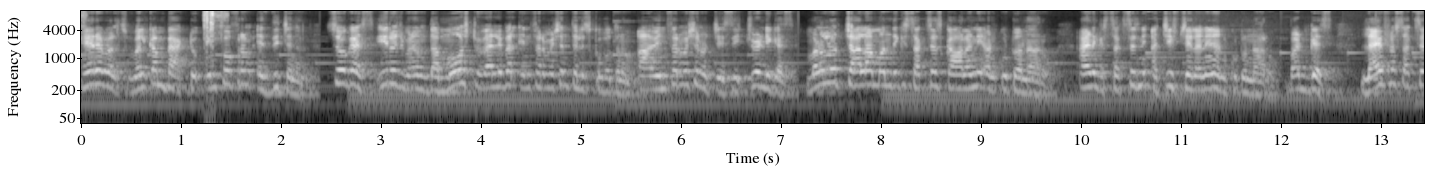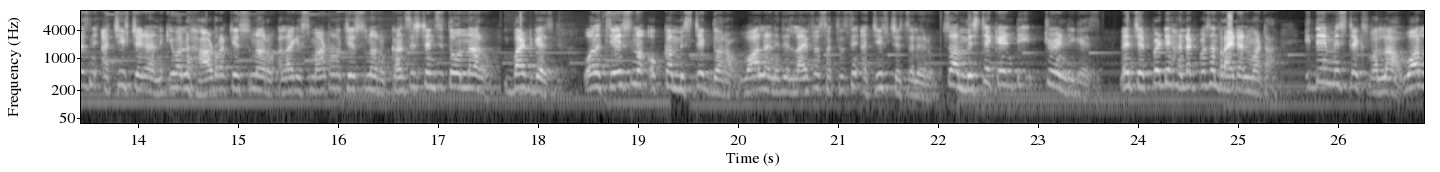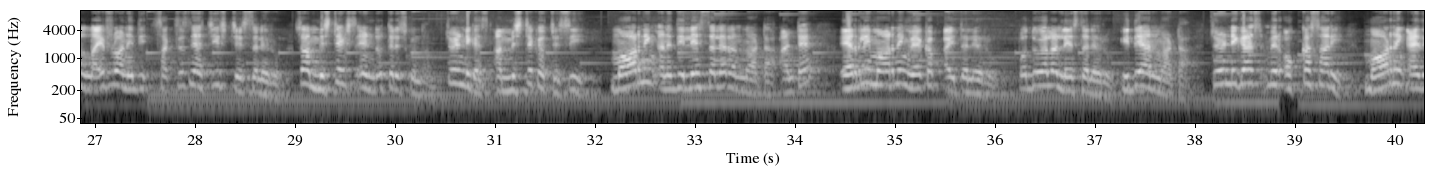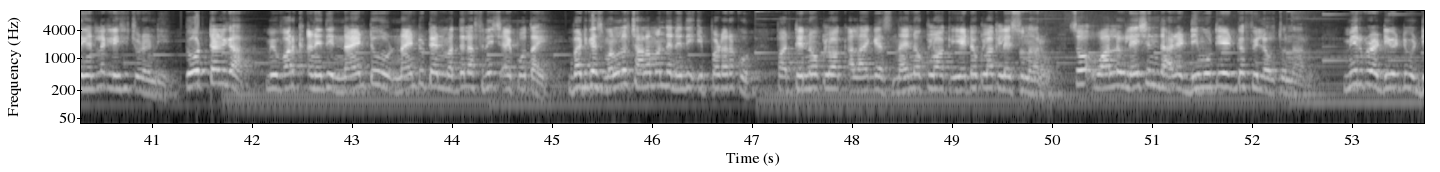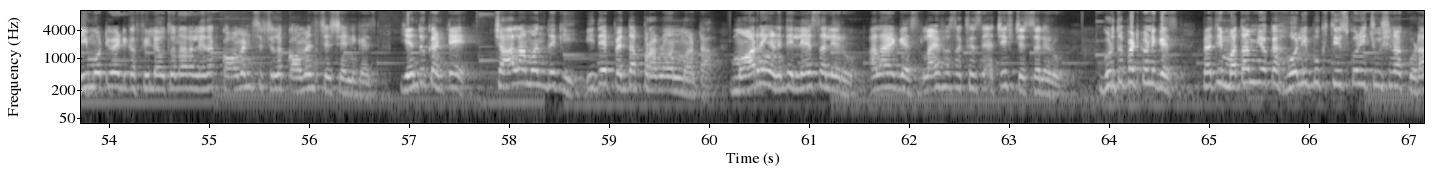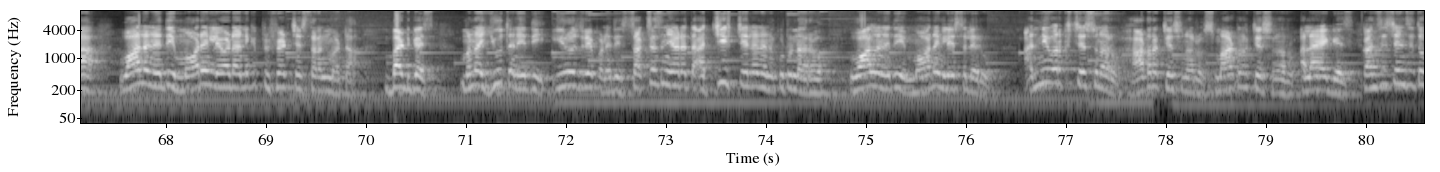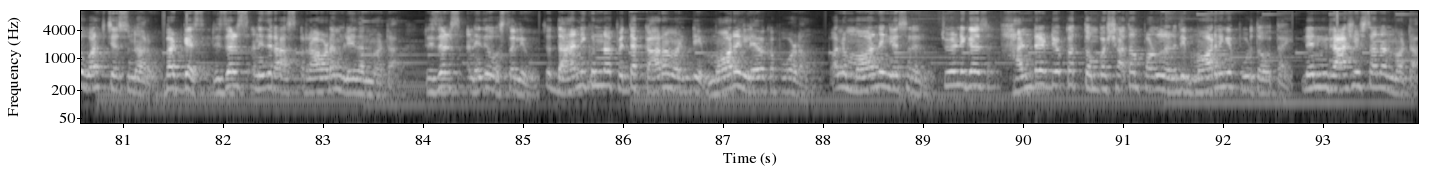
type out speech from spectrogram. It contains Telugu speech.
Hey welcome back to info from SD channel so guys ఈ రోజు మనం ద మోస్ట్ వాల్యుబుల్ ఇన్ఫర్మేషన్ తెలుసుకోబోతున్నాం. ఆ ఇన్ఫర్మేషన్ వచ్చేసి చూడండి గైస్ మనలో చాలా మందికి సక్సెస్ కావాలని అనుకుంటున్నారు. ఆయనకి సక్సెస్ని అచీవ్ చేయాలని అనుకుంటున్నారు. బట్ గెస్ లైఫ్లో సక్సెస్ని అచీవ్ చేయడానికి వాళ్ళు హార్డ్ వర్క్ చేస్తున్నారు అలాగే స్మార్ట్ వర్క్ చేస్తున్నారు కన్సిస్టెన్సీతో ఉన్నారు. బట్ గెస్ వాళ్ళు చేసిన ఒక్క మిస్టేక్ ద్వారా వాళ్ళు అనేది లైఫ్లో సక్సెస్ని సక్సెస్ని అచీవ్ చేస్తలేరు. సో ఆ మిస్టేక్ ఏంటి? చూడండి గైస్ నేను చెప్పేది హండ్రెడ్ పర్సెంట్ రైట్ అనమాట ఇదే మిస్టేక్స్ వల్ల వాళ్ళ లైఫ్లో అనేది సక్సెస్ని అచీవ్ చేస్తలేరు. సో ఆ మిస్టేక్స్ ఏంటో తెలుసుకుందాం. చూడండి గైస్ ఆ మిస్టేక్ వచ్చేసి మార్నింగ్ అనేది లేస్తలేరు అనమాట అంటే ఎర్లీ మార్నింగ్ వేకప్ అయితలేరు పొద్దుగాల లేస్తలేరు. ఇదే అన్నమాట. చూడండి గ్యాస్ మీరు ఒక్కసారి మార్నింగ్ ఐదు గంటలకు లేచి చూడండి. టోటల్గా మీ వర్క్ అనేది nine to nine to ten మధ్యలో ఫినిష్ అయిపోతాయి. బట్ గ్యాస్ మనలో చాలా మంది అనేది ఇప్పటివరకు టెన్ ఓ క్లాక్ అలాగే nine o'clock eight o'clock లేస్తున్నారు. సో వాళ్ళు లేచిన దాడే డిమోటివేట్గా ఫీల్ అవుతున్నారు. మీరు కూడా డిమోటివేట్గా ఫీల్ అవుతున్నారా లేదా కామెంట్ సెక్షన్లో కామెంట్స్ చేసేయండి గైస్ ఎందుకంటే చాలా మందికి ఇదే పెద్ద ప్రాబ్లం అనమాట మార్నింగ్ అనేది లేస్తలేరు. అలాగే గైస్ లైఫ్ సక్సెస్ అచీవ్ చేస్తలేరు. గుర్తుపెట్టుకోండి గెస్ ప్రతి మతం యొక్క హోలీ బుక్స్ తీసుకొని చూసినా కూడా వాళ్ళు అనేది మార్నింగ్ లేవడానికి ప్రిఫర్ చేస్తారనమాట బట్ గైస్ మన యూత్ అనేది ఈరోజు రేపు అనేది సక్సెస్ని ఎవరైతే అచీవ్ చేయాలని అనుకుంటున్నారో వాళ్ళనేది మార్నింగ్ లేస్తలేరు. అన్ని వర్క్స్ చేస్తున్నారు హార్డ్ వర్క్ చేస్తున్నారు స్మార్ట్ వర్క్ చేస్తున్నారు. అలాగే గెస్ కన్సిస్టెన్సీతో వర్క్ చేస్తున్నారు. బట్ గెస్ రిజల్ట్స్ అనేది రావడం లేదనమాట రిజల్ట్స్ అనేది వస్తలేవు. సో దానికి ఉన్న పెద్ద కారణం అంటే మార్నింగ్ లేవకపోవడం. వాళ్ళు మార్నింగ్ లేస్తలేరు. చూడండి గస్ హండ్రెడ్ యొక్క తొంభై శాతం పనులు అనేది మార్నింగే పూర్తవుతాయి. నేను రాసిస్తాను అనమాట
